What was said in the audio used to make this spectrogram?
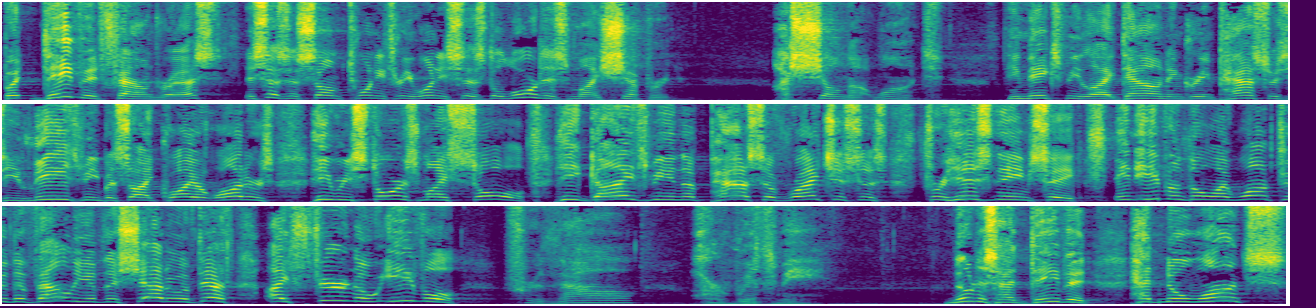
But David found rest. It says in Psalm 23 1, he says, The Lord is my shepherd. I shall not want. He makes me lie down in green pastures. He leads me beside quiet waters. He restores my soul. He guides me in the paths of righteousness for his name's sake. And even though I walk through the valley of the shadow of death, I fear no evil, for thou art with me. Notice how David had no wants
